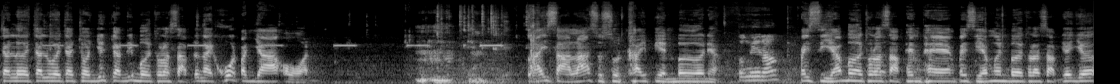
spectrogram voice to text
เจะเลยจะรวยจะจนยึดกันที่เบอร์โทรศัพท์ได้ไงโคตรปัญญาอ่อนไร้สาระสุดๆ ใครเปลี่ยนเบอร์เนี่ย ตรงนี้เนาะไปเสียเบอร์โทรศัพท์แพงๆ ไปเสียเงินเบอร์โทรศัพท์เยอะ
